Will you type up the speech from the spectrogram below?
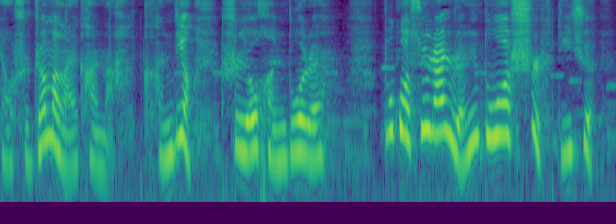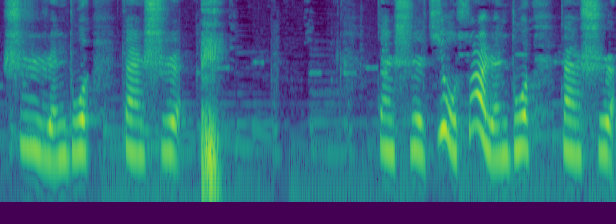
要是这么来看呢，肯定是有很多人。不过虽然人多是的确是人多，但是。但是，就算人多，但是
